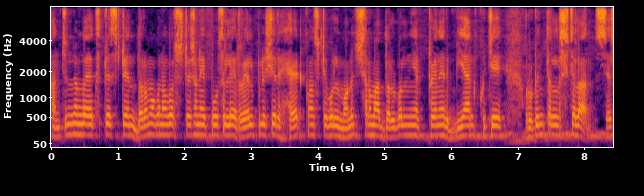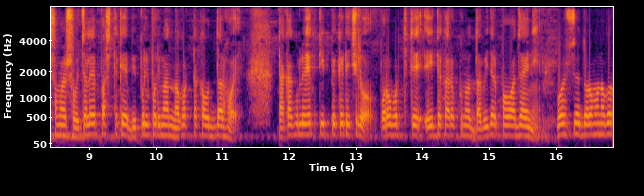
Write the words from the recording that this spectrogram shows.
কাঞ্চনজঙ্ঘা এক্সপ্রেস ট্রেন ধর্মনগর স্টেশনে পৌঁছলে রেল পুলিশের হেড কনস্টেবল মনোজ শর্মা দলবল নিয়ে ট্রেনের বিয়ান খুঁজে রুটিন তল্লাশি চালান। সে সময় শৌচালয়ের পাশ থেকে বিপুল পরিমাণ নগদ টাকা উদ্ধার হয়। টাকাগুলো একটি প্যাকেটে ছিল। পরবর্তীতে এই টাকার কোনো দাবিদার পাওয়া যায়নি। অবশ্যই ধর্মনগর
